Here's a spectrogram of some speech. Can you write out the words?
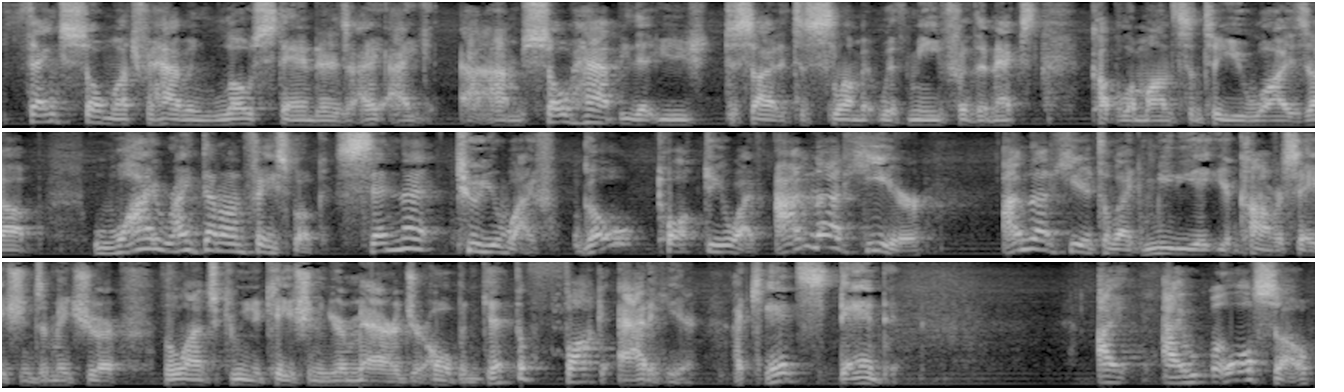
thanks so much for having low standards. I, I I'm so happy that you decided to slum it with me for the next couple of months until you wise up." Why write that on Facebook? Send that to your wife. Go talk to your wife. I'm not here I'm not here to like mediate your conversations and make sure the lines of communication in your marriage are open. Get the fuck out of here. I can't stand it. I I also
